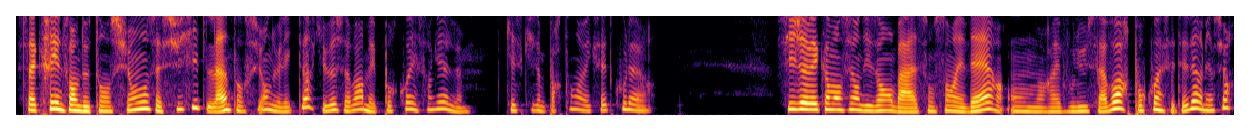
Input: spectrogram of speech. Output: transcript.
Ça crée une forme de tension, ça suscite l'intention du lecteur qui veut savoir mais pourquoi il s'engueule? Qu'est-ce qui est important avec cette couleur? Si j'avais commencé en disant bah son sang est vert, on aurait voulu savoir pourquoi c'était vert, bien sûr,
